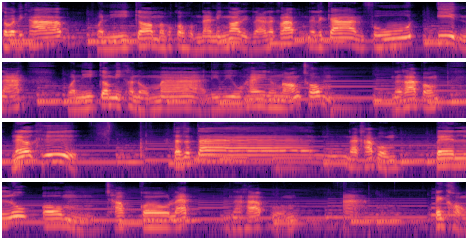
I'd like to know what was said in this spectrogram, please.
สวัสดีครับ วันนี้ก็มาพบกับผมนายเมงงอดอีกแล้วนะครับ ในรายการฟู้ดอีทนะ วันนี้ก็มีขนมมารีวิวให้น้องๆชมนะครับผมนั่นก็คือตาตาตานนะครับผมเป็นลูกอมช็อกโกแลตนะครับผมอ่าเป็นของ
